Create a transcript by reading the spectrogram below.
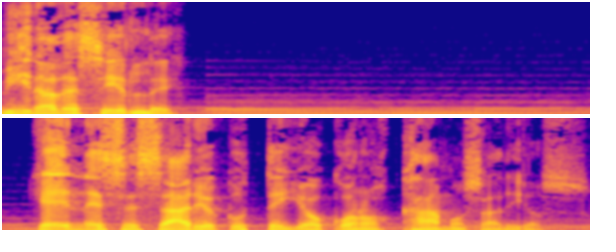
Vine a decirle que es necesario que usted y yo conozcamos a Dios.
